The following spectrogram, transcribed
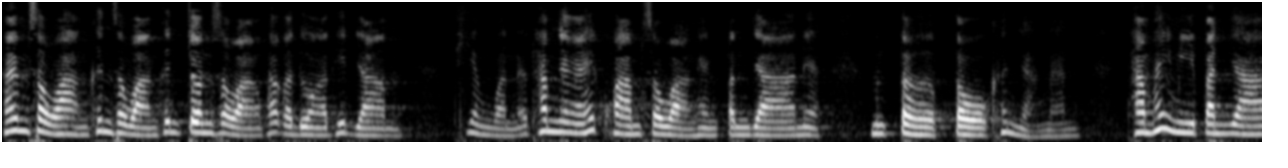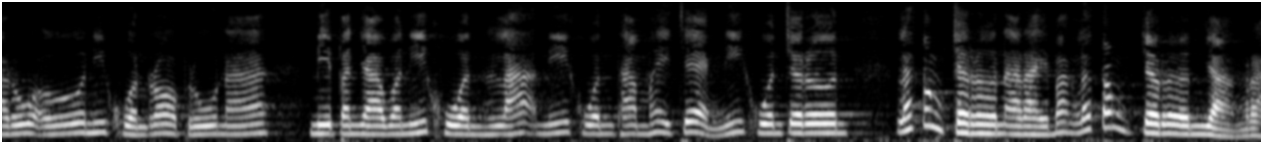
ให้มันสว่างขึ้นสว่างขึ้นจนสว่างเท่ากับดวงอาทิตย์ยาม เที่ยงวันนะทำยังไงให้ความสว่างแห่งปัญญาเนี่ยมันเติบโตขึ้นอย่างนั้นทำให้มีปัญญารู้เออนี้ควรรอบรู้นะ มีปัญญาวันนี้ควรละนี้ควรทำให้แจ้งนี้ควรเจริญ และต้องเจริญอะไรบ้าง และต้องเจริญอย่างไร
